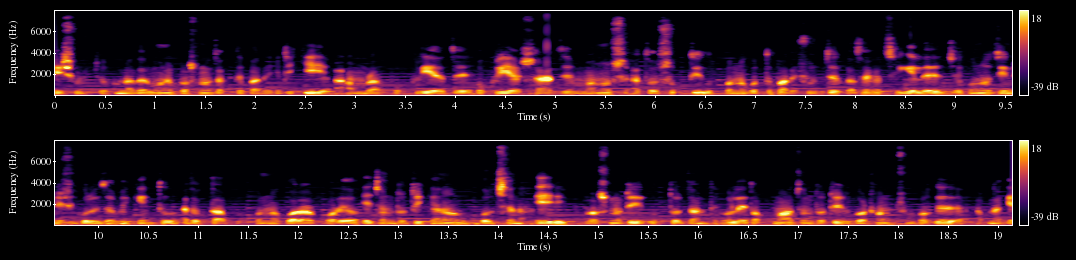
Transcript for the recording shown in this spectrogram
এই সূর্য। আপনাদের মনে প্রশ্ন জাগতে পারে, এটি কি আমরা প্রক্রিয়া যে, প্রক্রিয়ার সাহায্যে মানুষ এত শক্তি উৎপন্ন করতে পারে? সূর্যের কাছাকাছি গেলে যে কোনো জিনিস গলে যাবে, কিন্তু এত তাপ উৎপন্ন করার পরেও এই যন্ত্রটি কেন বলছে না? এই প্রশ্নটির উত্তর জানতে হলে তকমা যন্ত্রটির গঠন সম্পর্কে আপনাকে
